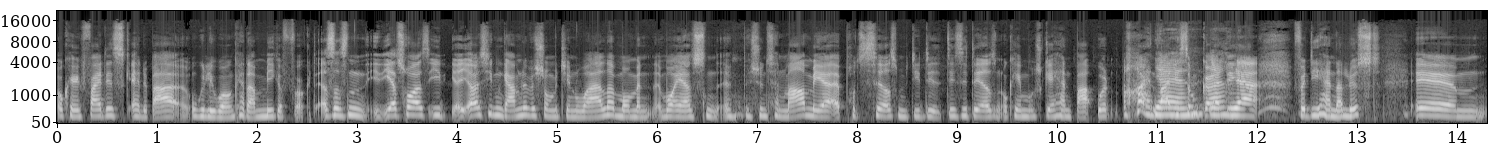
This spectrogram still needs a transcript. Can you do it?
okay, faktisk er det bare Willy Wonka, der er mega fucked. Altså sådan, jeg tror også, i, også i den gamle version med Gene Wilder, hvor, man, hvor jeg sådan, øh, synes, han meget mere er protesteret som de, de decideret sådan, okay, måske er han bare ond, og han Ja, bare ligesom gør ja. det her, fordi han har lyst. Øhm,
